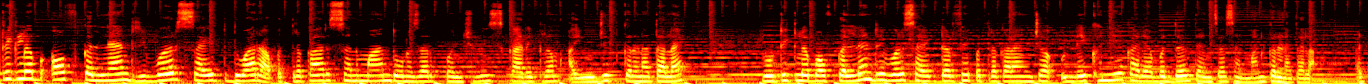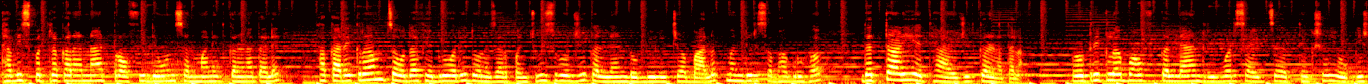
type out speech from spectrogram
क्लब ऑफ कल्याण रिव्हर साईटद्वारा पत्रकार सन्मान दोन हजार पंचवीस कार्यक्रम आयोजित करण्यात आलाय. Rotary club of Kalyan river साईटतर्फे पत्रकारांच्या उल्लेखनीय कार्याबद्दल त्यांचा सन्मान करण्यात आला. अठ्ठावीस पत्रकारांना ट्रॉफी देऊन सन्मानित करण्यात आले. हा कार्यक्रम चौदा फेब्रुवारी दोन हजार पंचवीस रोजी कल्याण डोंबिवलीच्या बालक मंदिर सभागृह दत्ताळी येथे आयोजित करण्यात आला. Rotary club of Kalyan river साईडचे अध्यक्ष योगेश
